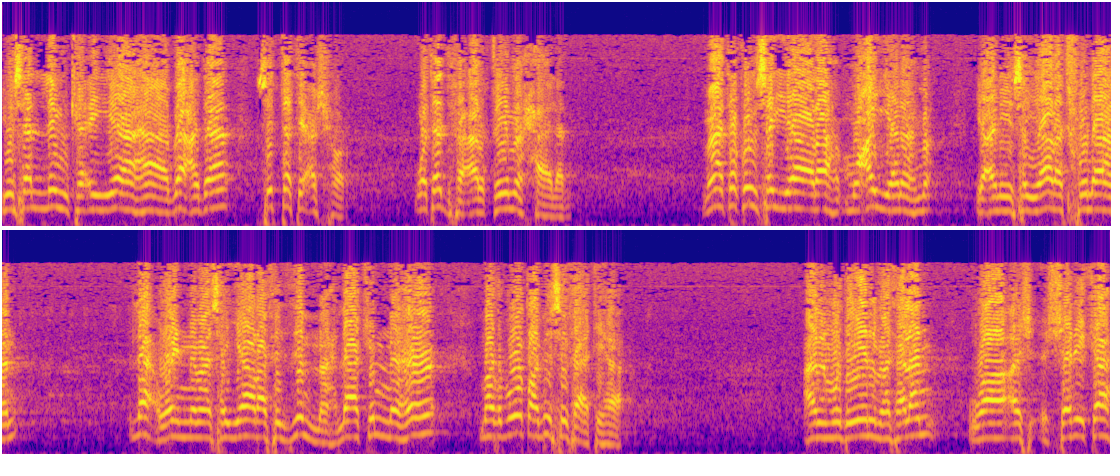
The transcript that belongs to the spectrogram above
يسلمك إياها بعد ستة أشهر. وتدفع القيمة حالا. ما تكون سيارة معينة يعني سيارة فلان. لا وإنما سيارة في الذمة لكنها مضبوطة بصفاتها. الموديل مثلا والشركة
